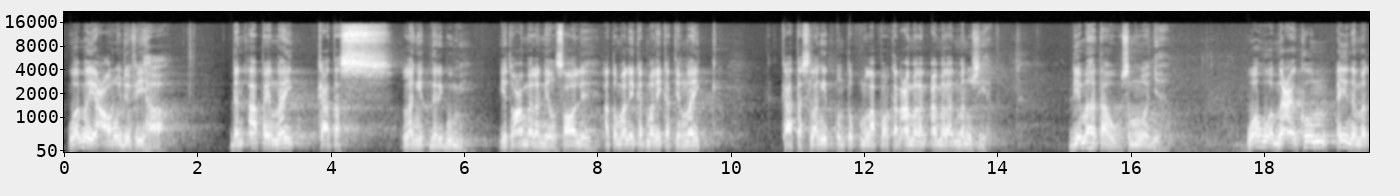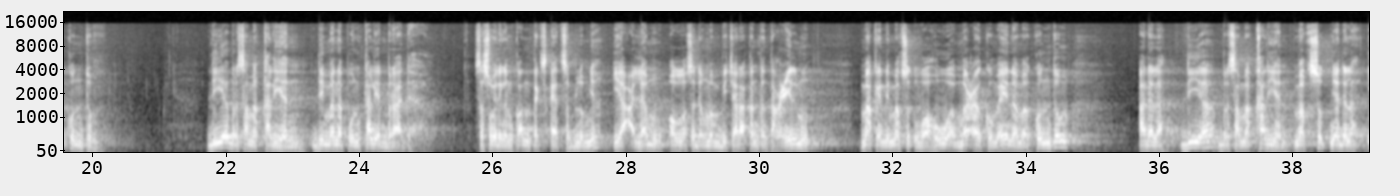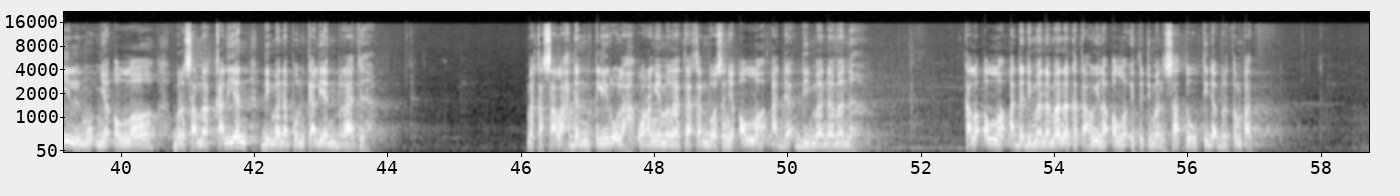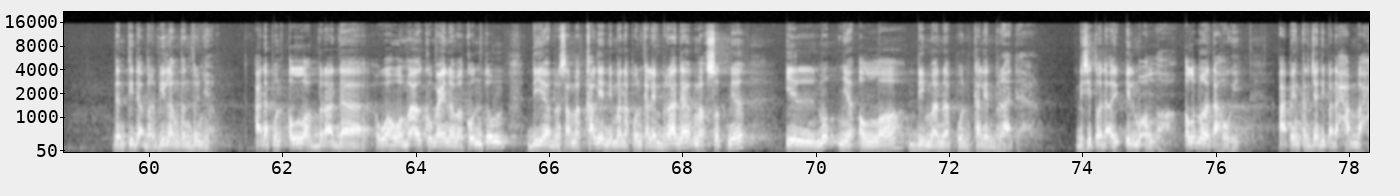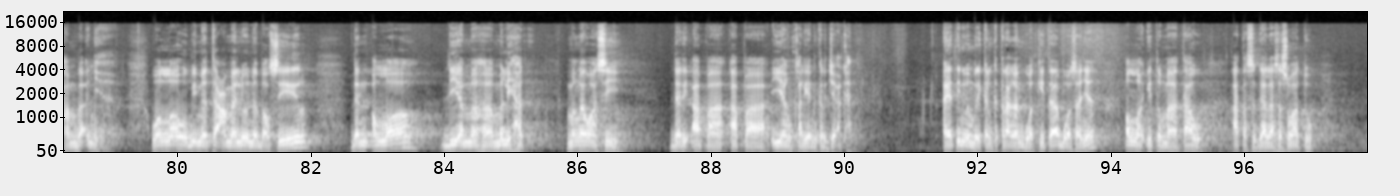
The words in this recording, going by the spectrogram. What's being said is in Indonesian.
Wa fiha. Dan apa yang naik ke atas langit dari bumi yaitu amalan yang saleh atau malaikat-malaikat yang naik ke atas langit untuk melaporkan amalan-amalan manusia. Dia maha tahu semuanya. Wa huwa ma'akum aynama kuntum. Dia bersama kalian di mana pun kalian berada. Sesuai dengan konteks ayat sebelumnya ya'lamu Allah sedang membicarakan tentang ilmu maka yang dimaksud huwa ma'akum ma kuntum adalah dia bersama kalian. Maksudnya adalah ilmunya Allah bersama kalian di mana pun kalian berada. Maka salah dan kelirulah orang yang mengatakan bahwasanya Allah ada di mana-mana. Kalau Allah ada di mana-mana ketahuilah Allah itu cuma satu tidak bertempat. Dan tidak berbilang tentunya Adapun Allah berada wa huwa ma'akum aina kuntum, dia bersama kalian di mana pun kalian berada, maksudnya ilmunya Allah di mana pun kalian berada. Di situ ada ilmu Allah. Allah mengetahui apa yang terjadi pada hamba-hambanya. Wallahu bima ta'maluna basir dan Allah dia maha melihat, mengawasi dari apa-apa yang kalian kerjakan. Ayat ini memberikan keterangan buat kita bahwasanya Allah itu Maha tahu atas segala sesuatu.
